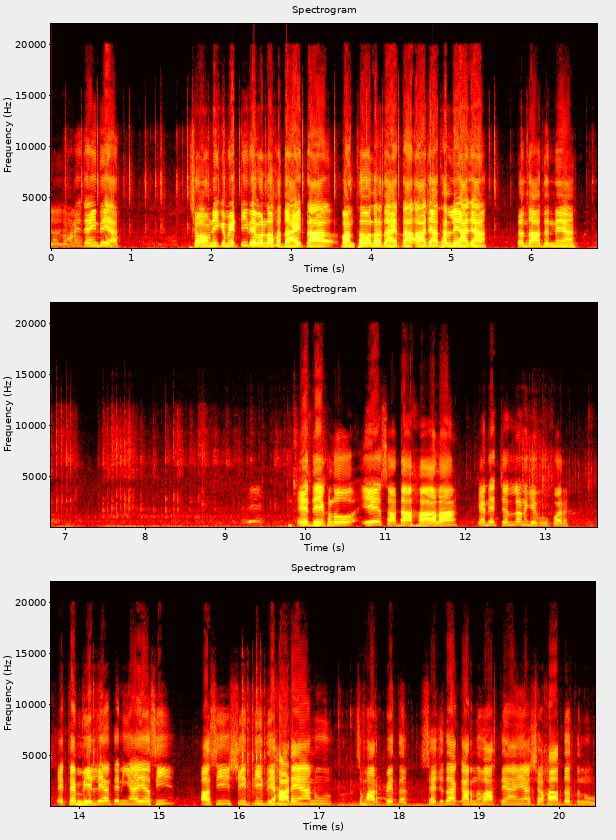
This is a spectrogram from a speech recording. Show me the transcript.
ਲਾਉਣੇ ਚਾਹੀਦੇ ਆ। ਸ਼੍ਰੋਮਣੀ ਕਮੇਟੀ ਦੇ ਵੱਲੋਂ ਹਦਾਇਤਾਂ ਪੰਥ ਵੱਲੋਂ ਹਦਾਇਤਾਂ ਆ ਜਾ ਥੱਲੇ ਆ ਜਾ ਤੈਨੂੰ ਦੱਸ ਦਿੰਨੇ ਆ। ਇਹ ਦੇਖ ਲਓ ਇਹ ਸਾਡਾ ਹਾਲ ਆ। ਕਹਿੰਦੇ ਚੱਲਣਗੇ ਵੂਫਰ ਇੱਥੇ ਮੇਲਿਆਂ ਤੇ ਨਹੀਂ ਆਏ ਅਸੀਂ। ਅਸੀਂ ਸ਼ਹੀਦੀ ਦਿਹਾੜਿਆਂ ਨੂੰ ਸਮਰਪਿਤ ਸਜਦਾ ਕਰਨ ਵਾਸਤੇ ਆਏ ਆ ਸ਼ਹਾਦਤ ਨੂੰ।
